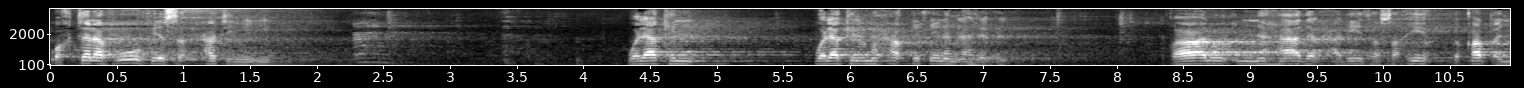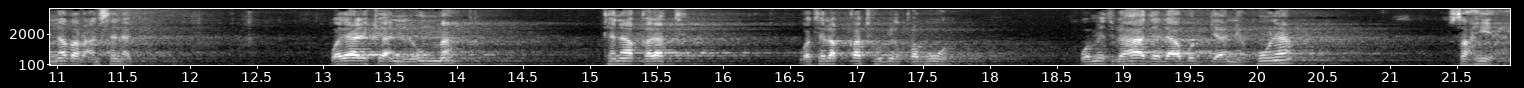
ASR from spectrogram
واختلفوا في صحته. ولكن ولكن المحققين من أهل العلم قالوا إن هذا الحديث صحيح بقطع النظر عن سند. وذلك أن الأمة تناقلته وتلقته بالقبول ومثل هذا لا بد أن يكون صحيحا.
